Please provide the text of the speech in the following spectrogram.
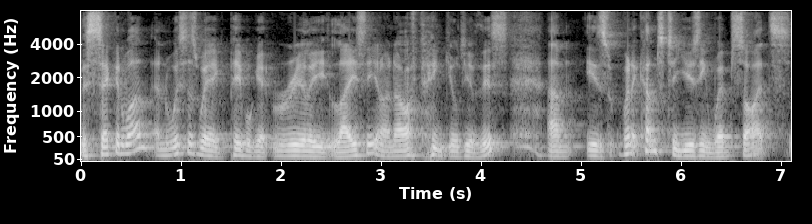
The second one, and this is where people get really lazy, and I know I've been guilty of this, um, is when it comes to using websites.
